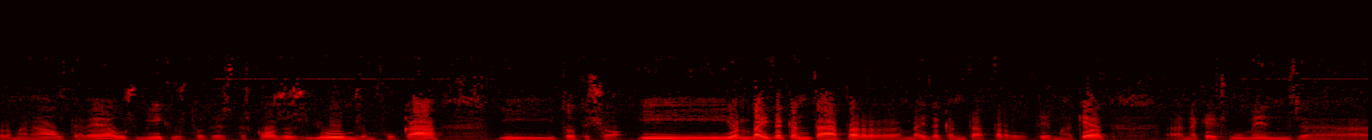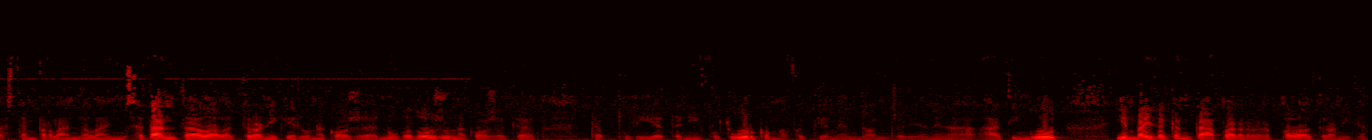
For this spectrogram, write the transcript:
remenar, altaveus, micros, totes aquestes coses, llums, enfocar i tot això. I em vaig decantar per, em vaig decantar per el tema aquest. En aquells moments, eh, estem parlant de l'any 70, l'electrònica era una cosa novedosa, una cosa que, que podia tenir futur, com efectivament doncs, evidentment ha, ha tingut, i em vaig decantar per, per l'electrònica.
